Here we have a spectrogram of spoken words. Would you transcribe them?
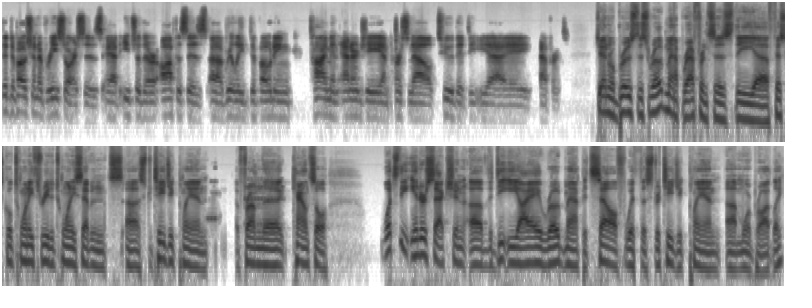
the devotion of resources at each of their offices, uh, really devoting time and energy and personnel to the DEIA efforts. General Bruce, this roadmap references the uh, fiscal 23 to 27 uh, strategic plan from the council. What's the intersection of the DEIA roadmap itself with the strategic plan uh, more broadly?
